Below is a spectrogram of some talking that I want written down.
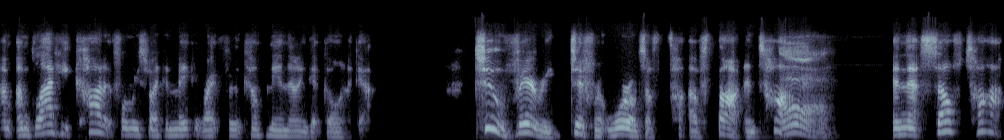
I'm, I'm glad he caught it for me so I can make it right for the company and then I can get going again. Two very different worlds of, of thought and talk. Mm. And that self talk,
